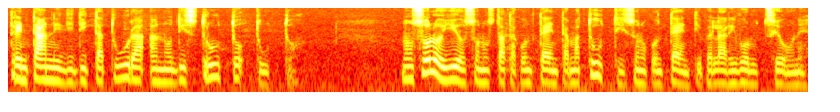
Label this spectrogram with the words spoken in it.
30 anni di dittatura hanno distrutto tutto. Non solo io sono stata contenta, ma tutti sono contenti per la rivoluzione.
